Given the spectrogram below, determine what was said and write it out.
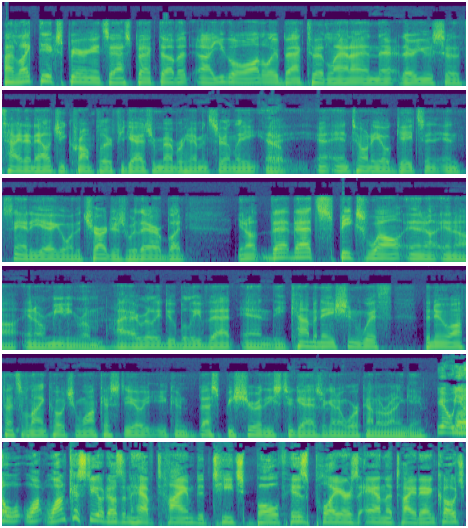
I like the experience aspect of it. Uh, you go all the way back to Atlanta and their, their use of the tight end Alge Crumpler, if you guys remember him, and certainly uh, Antonio Gates in, in San Diego when the Chargers were there. But you know that that speaks well in a in a in a meeting room. I, I really do believe that, and the combination with the new offensive line coach and Juan Castillo, you can best be sure these two guys are going to work on the running game. Yeah, well, you know, Juan Castillo doesn't have time to teach both his players and the tight end coach,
